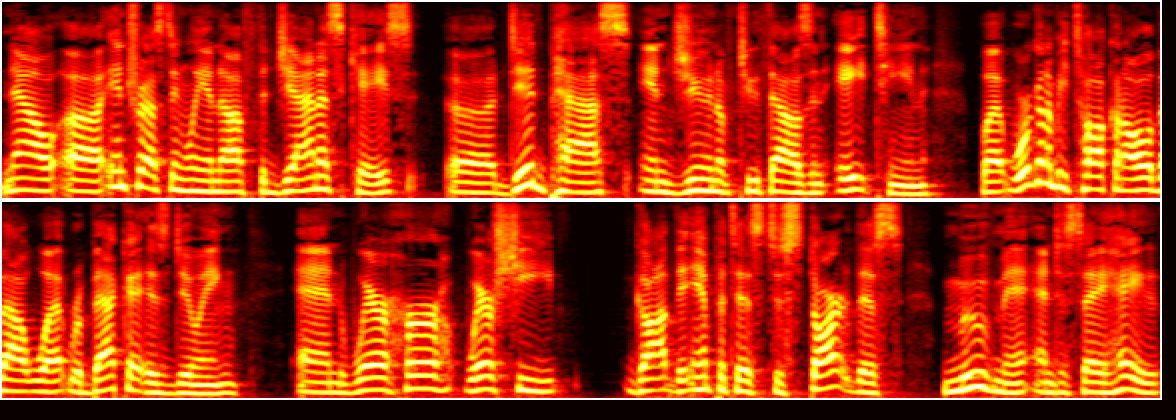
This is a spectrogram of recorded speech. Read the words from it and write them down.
Now, uh, interestingly enough, the Janus case uh, did pass in June of 2018, but we're going to be talking all about what Rebecca is doing and where her where she got the impetus to start this movement and to say, hey,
